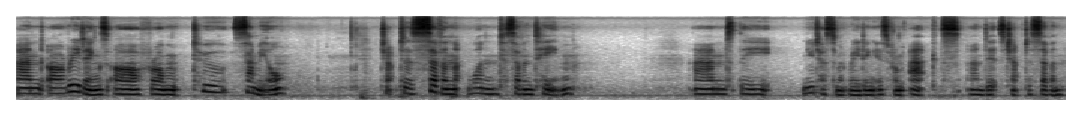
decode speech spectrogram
And our readings are from 2 Samuel, chapters 7 1 to 17. And the New Testament reading is from Acts, and it's chapter 7,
